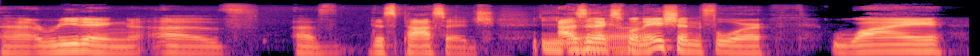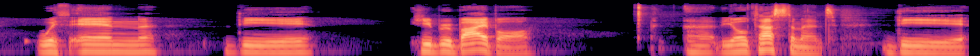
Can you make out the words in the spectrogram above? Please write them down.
uh, reading of of this passage yeah. as an explanation for why within the Hebrew Bible, uh, the Old Testament, the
